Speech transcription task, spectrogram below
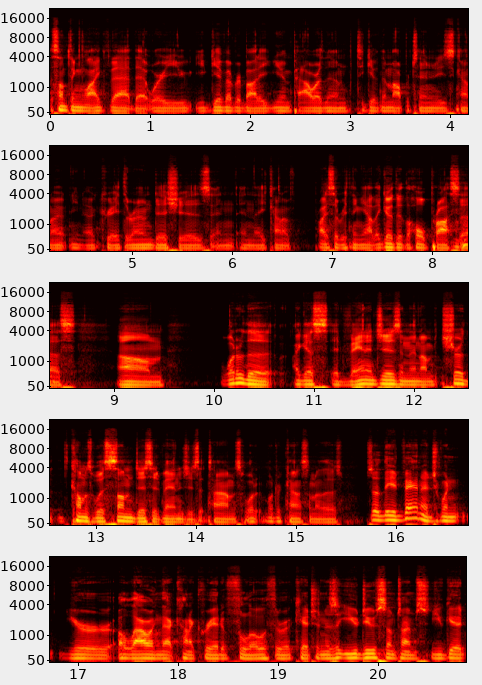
something like that that where you you give everybody you empower them to give them opportunities to kind of you know create their own dishes and and they kind of price everything out they go through the whole process mm-hmm. um, what are the i guess advantages and then i'm sure it comes with some disadvantages at times what, what are kind of some of those so the advantage when you're allowing that kind of creative flow through a kitchen is that you do sometimes you get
